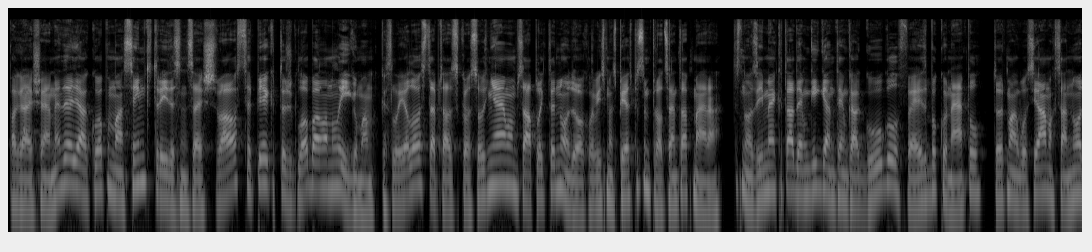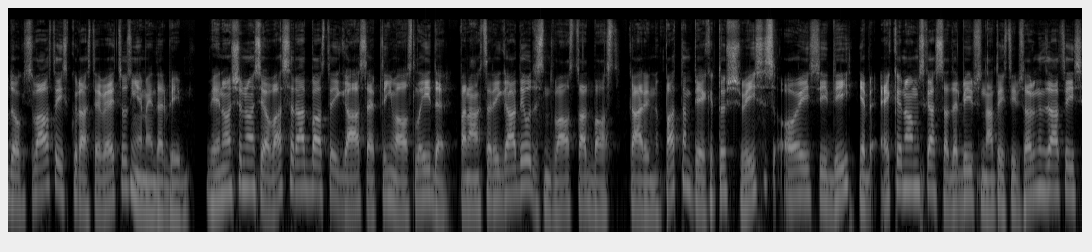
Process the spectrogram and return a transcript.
Pagājušajā nedēļā kopumā 136 valsts ir piekrituši globālam līgumam, kas lielos starptautiskos uzņēmumus aplikt ar nodokli vismaz 15% apmērā. Tas nozīmē, ka tādiem gigantiem kā Google, Facebook un Apple turpmāk būs jāmaksā nodokļus valstīs, kurās tie veic uzņēmējdarbību. Vienošanos jau vasarā atbalstīja G7 valstu līderi, panākts arī G20 valstu atbalsts, kā arī nu pat tam piekritušas visas OECD, jeb Ekonomiskās sadarbības un attīstības organizācijas.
